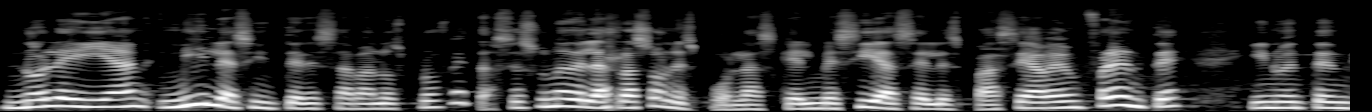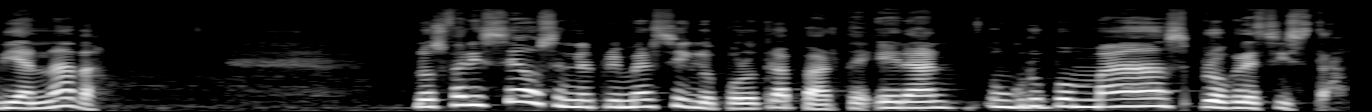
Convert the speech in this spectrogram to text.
no leían ni les interesaban los profetas. Es una de las razones por las que el Mesías se les paseaba enfrente y no entendían nada. Los fariseos en el primer siglo, por otra parte, eran un grupo más progresista.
